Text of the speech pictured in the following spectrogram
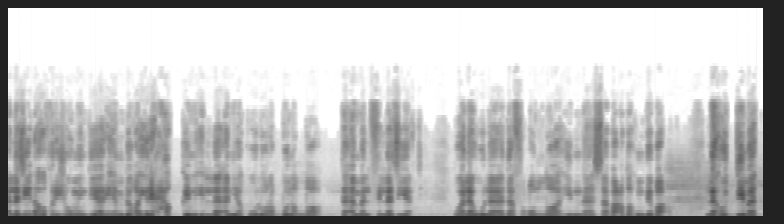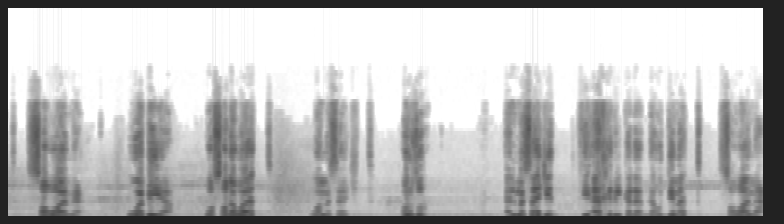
الذين أخرجوا من ديارهم بغير حق إلا أن يقولوا ربنا الله تأمل في الذي يأتي. ولولا دفع الله الناس بعضهم ببعض لهدمت صوامع وبيع وصلوات ومساجد. انظر المساجد في آخر الكلام لهدمت صوامع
